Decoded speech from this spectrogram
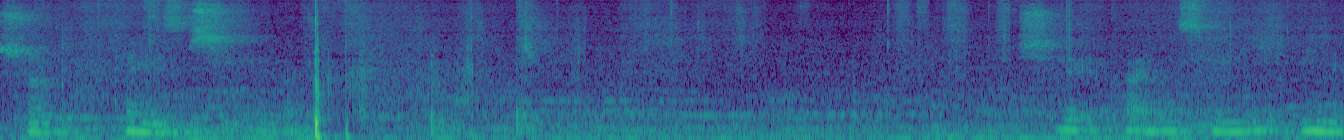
Şu temiz bir şekilde. Şuraya kaymasın diye iğne.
